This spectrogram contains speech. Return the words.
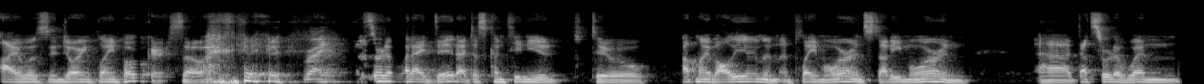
I was enjoying playing poker. So right, that's sort of what I did. I just continued to up my volume and, and play more and study more, and uh, that's sort of when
